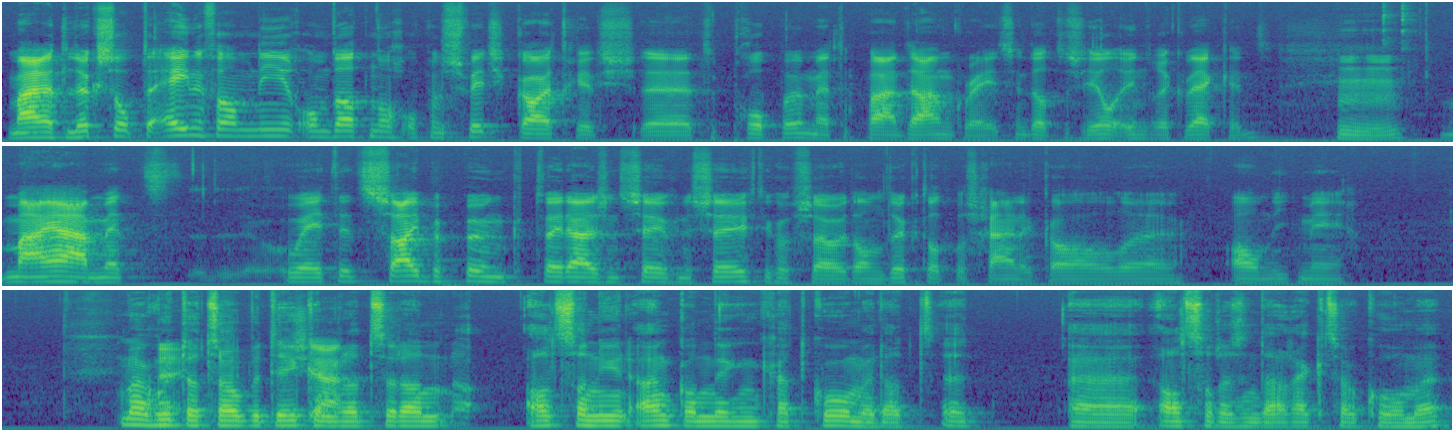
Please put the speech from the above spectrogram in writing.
Maar het lukt ze op de een of andere manier om dat nog op een Switch cartridge eh, te proppen met een paar downgrades. En dat is heel indrukwekkend. Mhm. Maar ja, met, hoe heet het, Cyberpunk 2077 of zo, dan lukt dat waarschijnlijk al, al niet meer. Maar goed, Nee. dat zou betekenen Ja. dat ze dan, als er nu een aankondiging gaat komen, dat het, eh, als er dus een direct zou komen,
